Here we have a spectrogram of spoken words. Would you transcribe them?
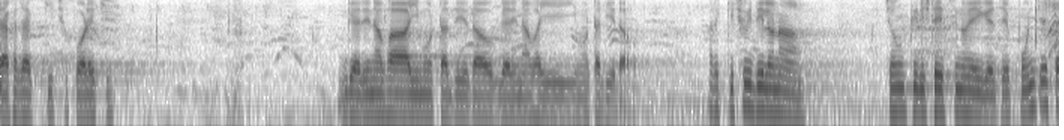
দেখা যাক কিছু পড়ে কি। গ্যারিনা ভাই ইমোটটা দিয়ে দাও, গ্যারিনা ভাই ইমোটটা দিয়ে দাও। আরে কিছুই দিল না। চৌত্রিশটা স্পিন হয়ে গেছে। পঞ্চাশটা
